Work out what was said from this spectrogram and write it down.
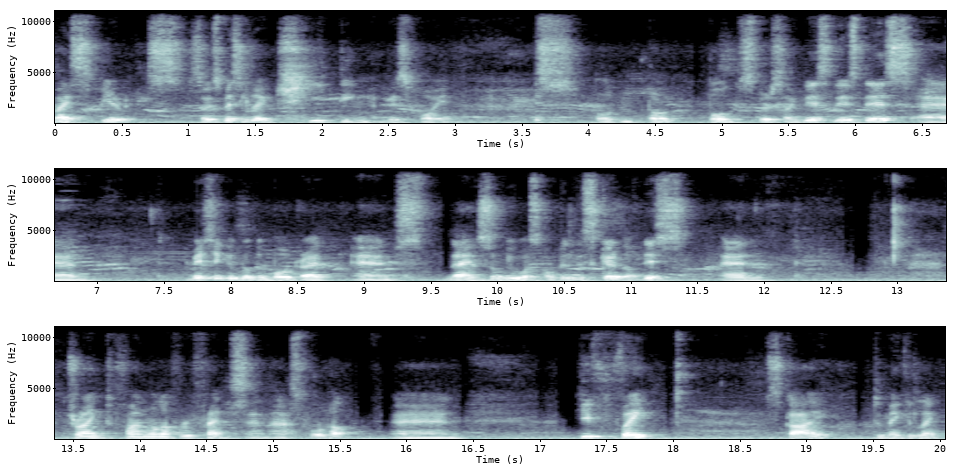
by spirits, so it's basically like cheating at this point. It's told, told, told the spirits like this, this, this, and basically built the boat right. And Dayang Sumbi was completely scared of this and trying to find one of her friends and ask for help. And he faked sky to make it like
